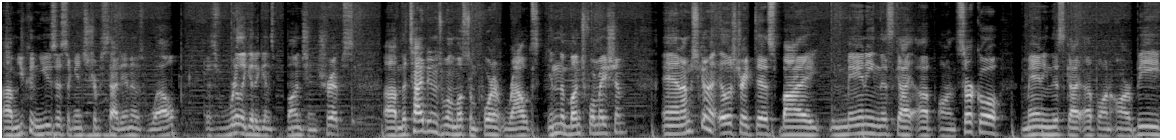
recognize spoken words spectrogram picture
Um, you can use this against trips tight end as well. It's really good against bunch and trips. Um, the tight end is one of the most important routes in the bunch formation. And I'm just going to illustrate this by manning this guy up on circle, manning this guy up on RB.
